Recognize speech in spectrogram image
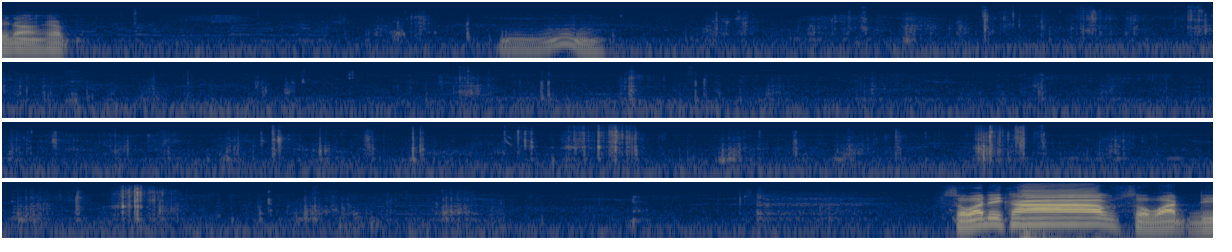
พี่น้องครับสวัสดีครับ สวัสดี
